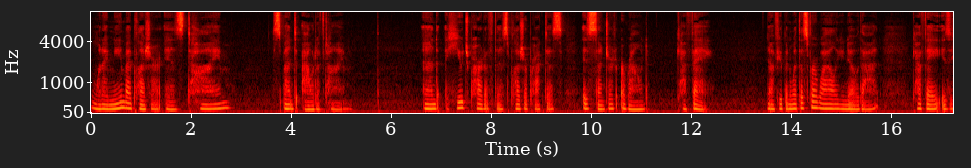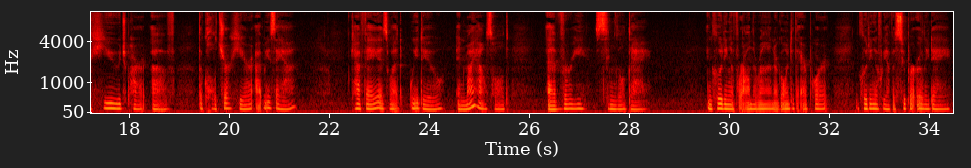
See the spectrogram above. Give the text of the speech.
What I mean by pleasure is time spent out of time. And a huge part of this pleasure practice is centered around cafe. Now, if you've been with us for a while, you know that cafe is a huge part of the culture here at Musea. Cafe is what we do in my household every single day, including if we're on the run or going to the airport, including if we have a super early day.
